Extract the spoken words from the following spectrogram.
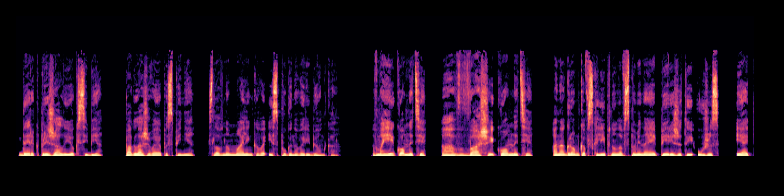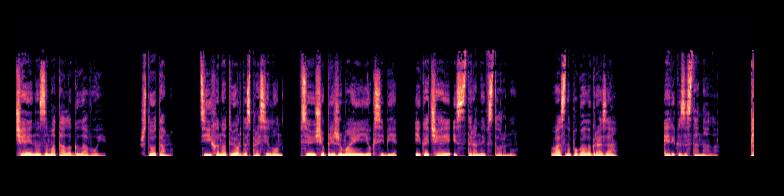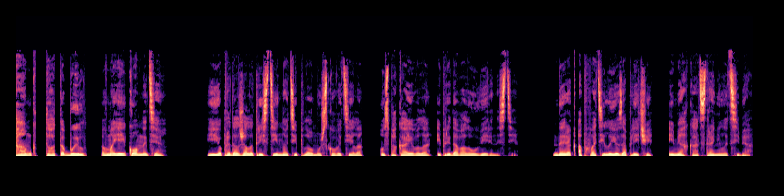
Дерек прижал ее к себе, поглаживая по спине, словно маленького испуганного ребенка. «В моей комнате, а в вашей комнате она громко всхлипнула, вспоминая пережитый ужас, и отчаянно замотала головой. «Что там?» — тихо, но твердо спросил он, все еще прижимая ее к себе и качая из стороны в сторону. «Вас напугала гроза?» Эрика застонала. «Там кто-то был, в моей комнате!» Ее продолжало трясти, но тепло мужского тела успокаивало и придавало уверенности. Дерек обхватил ее за плечи и мягко отстранил от себя.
